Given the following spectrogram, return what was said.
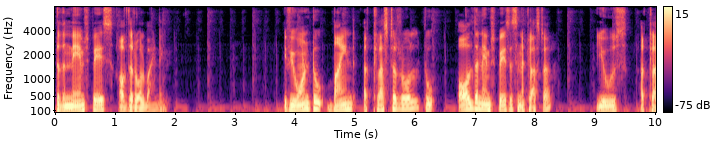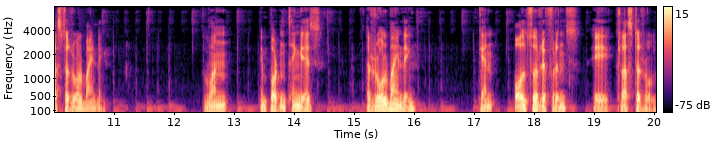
to the namespace of the role binding. If you want to bind a cluster role to all the namespaces in a cluster, use a cluster role binding. One important thing is a role binding can also reference a cluster role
